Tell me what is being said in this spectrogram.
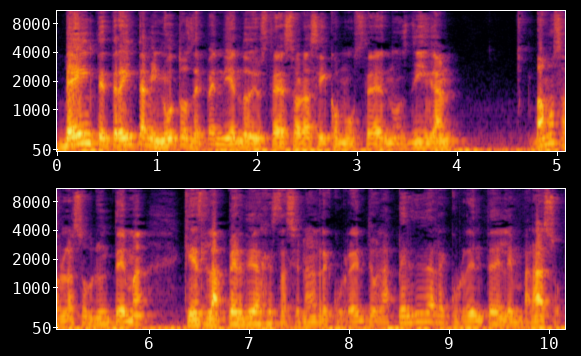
20, 30 minutos, dependiendo de ustedes, ahora sí como ustedes nos digan, vamos a hablar sobre un tema que es la pérdida gestacional recurrente o la pérdida recurrente del embarazo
